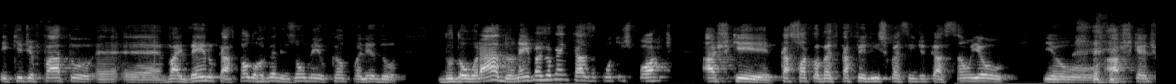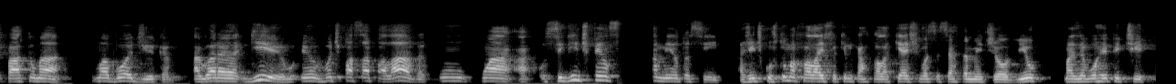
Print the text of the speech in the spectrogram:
e, que de fato é, é, vai bem no cartola, organizou o meio-campo ali do, do Dourado, né? E vai jogar em casa contra o esporte. Acho que Caçocla vai ficar feliz com essa indicação e eu, eu acho que é de fato uma, uma boa dica. Agora, Gui, eu vou te passar a palavra com, com a, a, o seguinte pensamento assim. A gente costuma falar isso aqui no Cartola Cast, você certamente já ouviu, mas eu vou repetir.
